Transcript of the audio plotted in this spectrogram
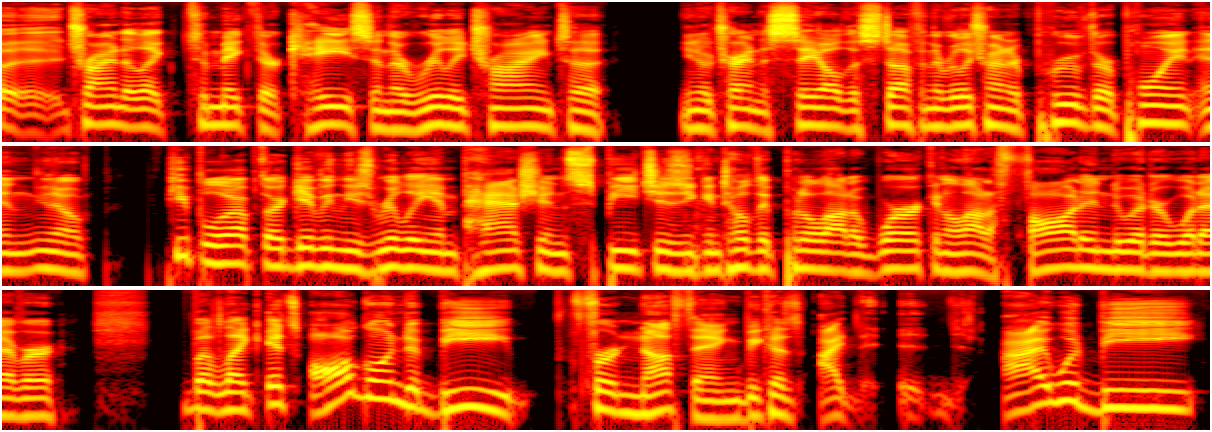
uh, trying to like to make their case and they're really trying to you know trying to say all this stuff and they're really trying to prove their point and you know people are up there giving these really impassioned speeches. You can tell they put a lot of work and a lot of thought into it or whatever. But like it's all going to be for nothing because I I would be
